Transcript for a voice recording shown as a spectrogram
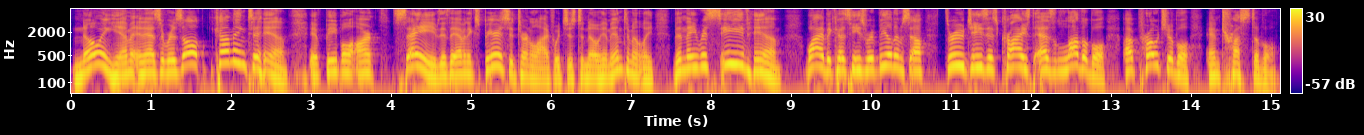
knowing Him, and as a result, coming to Him. If people aren't saved, if they haven't experienced eternal life, which is to know Him intimately, then they receive Him. Why? Because He's revealed Himself through Jesus Christ as lovable, approachable, and trustable.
